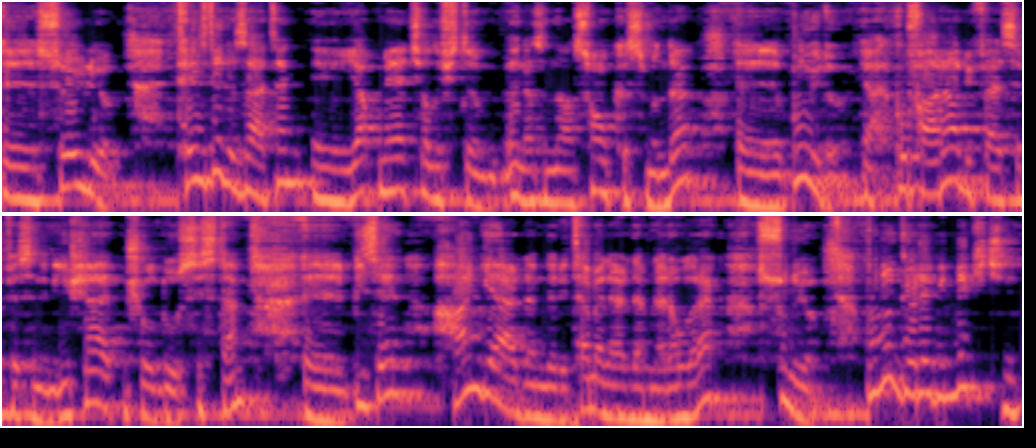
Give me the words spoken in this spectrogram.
e, söylüyor. Tezde de zaten e, yapmaya çalıştığım en azından son kısmında e, buydu. Yani bu Farabi felsefesinin inşa etmiş olduğu sistem e, bize hangi erdemleri temel erdemler olarak sunuyor. Bunu görebilmek için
